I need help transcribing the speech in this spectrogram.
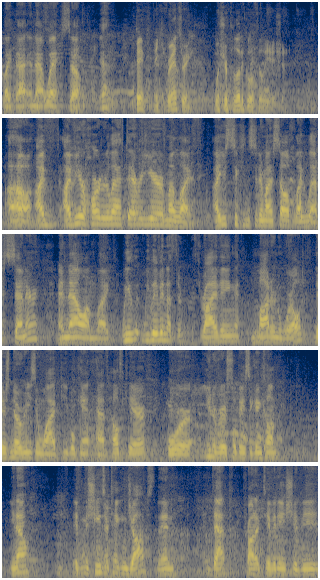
like that in that way. So yeah. Okay, thank you for answering. What's your political affiliation? Oh, I've I veer harder left every year of my life. I used to consider myself like left center, and now I'm like, we, we live in a th- thriving modern world. There's no reason why people can't have health care or universal basic income. You know, if machines are taking jobs, then that productivity should be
